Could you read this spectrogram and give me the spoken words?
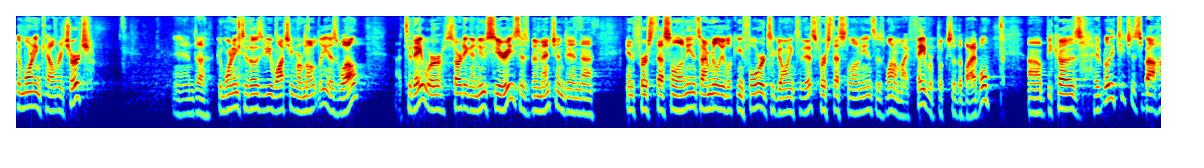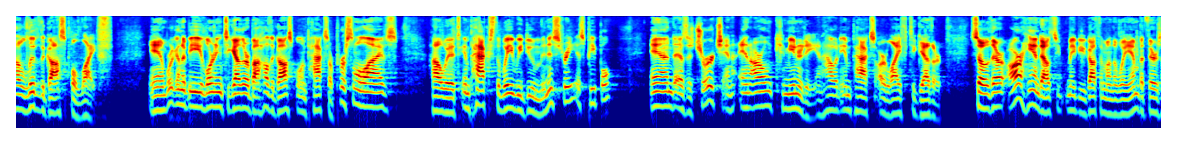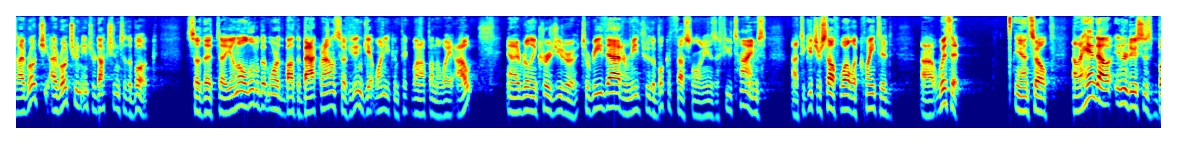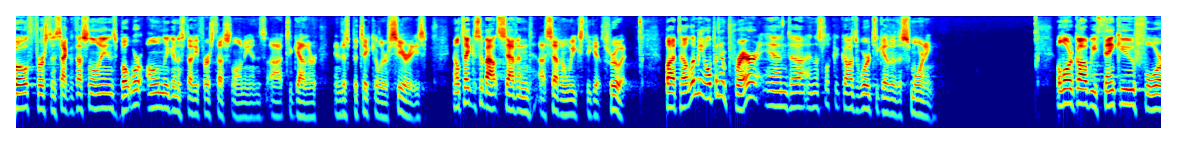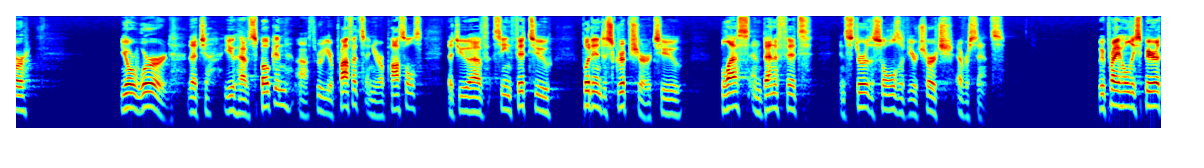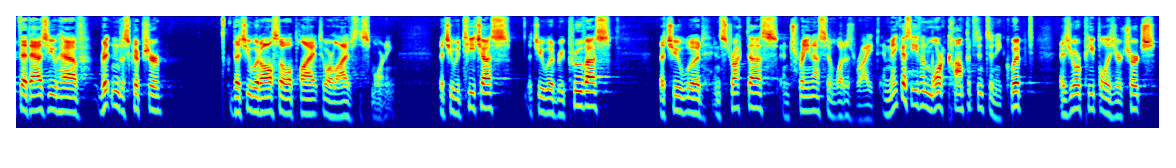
Good morning, Calvary Church. And uh, good morning to those of you watching remotely as well. Uh, today we're starting a new series, as been mentioned in, uh, in 1 Thessalonians. I'm really looking forward to going to this. 1 Thessalonians is one of my favorite books of the Bible uh, because it really teaches about how to live the gospel life. And we're going to be learning together about how the gospel impacts our personal lives, how it impacts the way we do ministry as people and as a church and, and our own community and how it impacts our life together. So there are handouts. Maybe you got them on the way in, but there's I wrote you, I wrote you an introduction to the book so that uh, you'll know a little bit more about the background. So if you didn't get one, you can pick one up on the way out. And I really encourage you to, to read that and read through the book of Thessalonians a few times uh, to get yourself well acquainted uh, with it. And so now, the handout introduces both 1st and 2nd Thessalonians, but we're only going to study 1st Thessalonians uh, together in this particular series. It'll take us about seven, uh, seven weeks to get through it. But uh, let me open in prayer and, uh, and let's look at God's word together this morning. Oh, Lord God, we thank you for your word that you have spoken uh, through your prophets and your apostles, that you have seen fit to put into scripture to bless and benefit and stir the souls of your church ever since. We pray, Holy Spirit, that as you have written the scripture, that you would also apply it to our lives this morning, that you would teach us, that you would reprove us, that you would instruct us and train us in what is right, and make us even more competent and equipped as your people, as your church,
